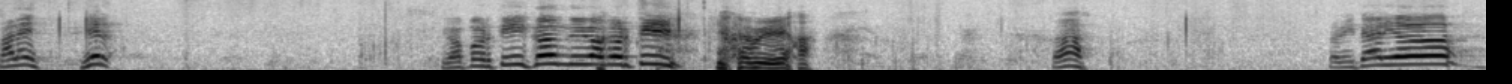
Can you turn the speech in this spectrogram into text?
Vale, mierda. Iba por ti, Conde, iba por ti. Ya vea. Ah. Sanitario.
